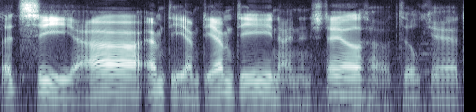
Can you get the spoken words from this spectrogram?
Let's see. Uh, empty, empty, empty. Nine inch nails. Oh, toolkit.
